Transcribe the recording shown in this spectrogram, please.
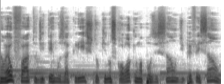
Não é o fato de termos a Cristo que nos coloca em uma posição de perfeição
